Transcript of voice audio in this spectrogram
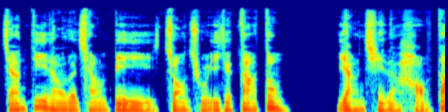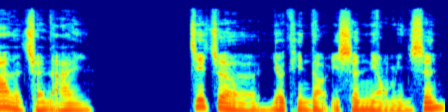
将地牢的墙壁撞出一个大洞，扬起了好大的尘埃。接着，又听到一声鸟鸣声。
